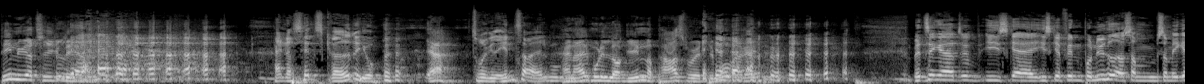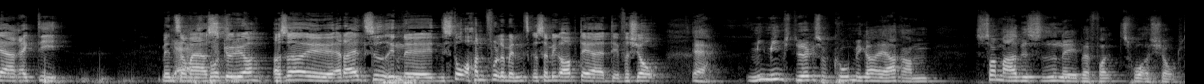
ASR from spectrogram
Det er en ny artikel, det her. Han har selv skrevet det jo. Ja, Trykket enter og alt muligt. han har alt muligt login og password. Det må være rigtigt. Men tænker jeg, at I skal, I skal finde på nyheder, som, som ikke er rigtige, men Ja, som er skøre. Og så øh, er der altid en, øh, en stor håndfuld af mennesker, som ikke opdager, at det er for sjov. Ja, min, min styrke som komiker er at ramme så meget ved siden af, hvad folk tror er sjovt.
